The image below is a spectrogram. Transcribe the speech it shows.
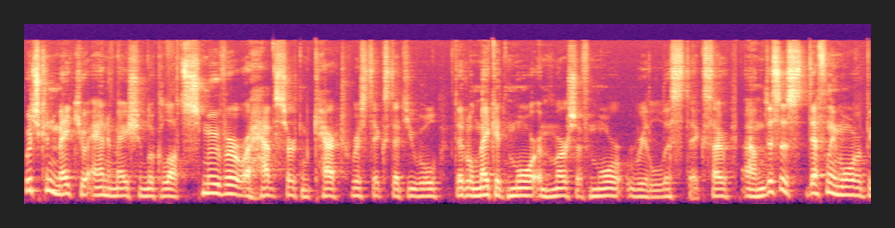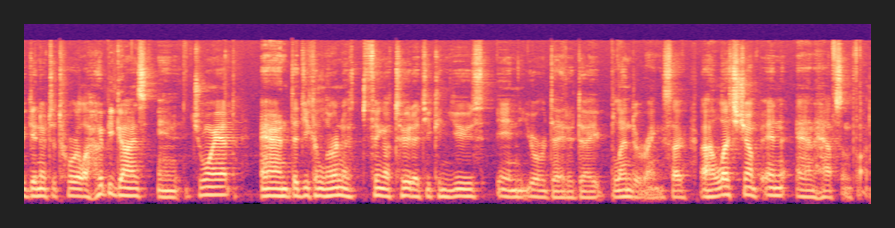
which can make your animation look a lot smoother or have certain characteristics that you will that will make it more immersive, more realistic. So um, this is definitely more of a beginner tutorial. I hope you guys enjoy it and that you can learn a thing or two that you can use in your day-to-day blendering. So uh, let's jump in and have some fun.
